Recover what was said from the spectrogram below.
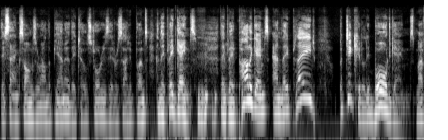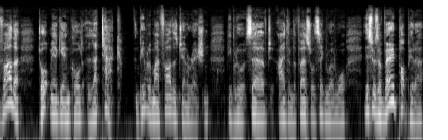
They sang songs around the piano, they told stories, they recited poems, and they played games. they played parlor games, and they played particularly board games. My father taught me a game called L'Attaque. And people of my father's generation, people who served either in the First or the Second World War, this was a very popular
